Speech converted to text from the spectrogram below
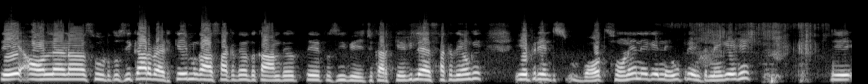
ਤੇ ਆਨਲਾਈਨ ਸੂਟ ਤੁਸੀਂ ਘਰ ਬੈਠ ਕੇ ਵੀ ਮੰਗਾ ਸਕਦੇ ਹੋ, ਦੁਕਾਨ ਦੇ ਉੱਤੇ ਤੁਸੀਂ ਵੇਚ ਕਰਕੇ ਵੀ ਲੈ ਸਕਦੇ ਹੋਗੇ। ਇਹ ਪ੍ਰਿੰਟ ਬਹੁਤ ਸੋਹਣੇ ਨੇਗੇ ਨਿਊ ਪ੍ਰਿੰਟ ਨੇਗੇ ਇਹ ਤੇ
